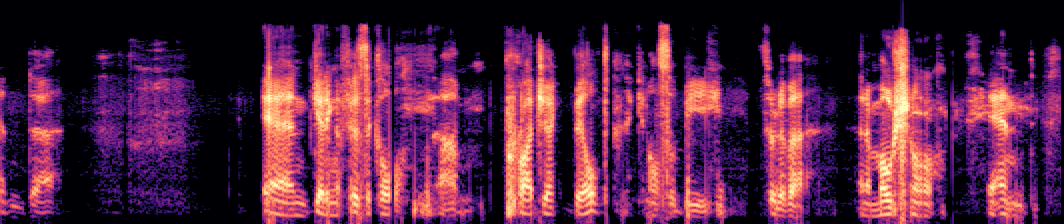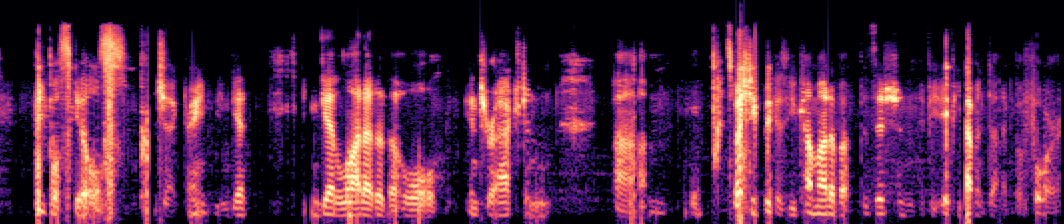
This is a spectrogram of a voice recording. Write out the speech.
and, uh, and, getting a physical um, project built. It can also be sort of a an emotional and people skills project, right? You can get you can get a lot out of the whole interaction um, especially because you come out of a position if you, if you haven't done it before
